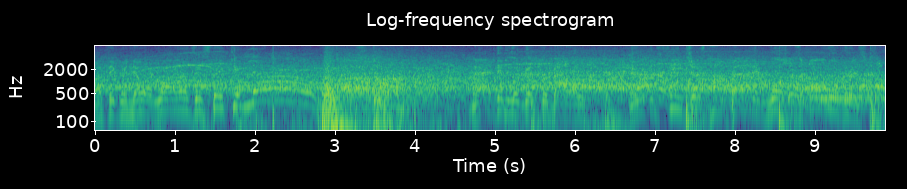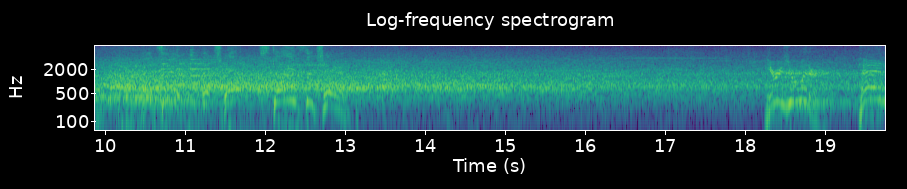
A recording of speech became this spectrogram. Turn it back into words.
I think we know what Rollins is thinking now. That didn't look good for Balor. And we can see just how bad it was all over his That's it. The champ stays the champ. Here is your winner, and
